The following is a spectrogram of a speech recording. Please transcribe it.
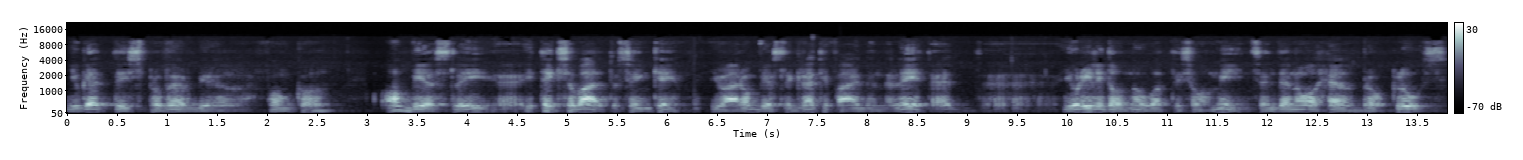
You get this proverbial phone call. Obviously, uh, it takes a while to sink in. You are obviously gratified and elated. Uh, you really don't know what this all means. And then all hell broke loose.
